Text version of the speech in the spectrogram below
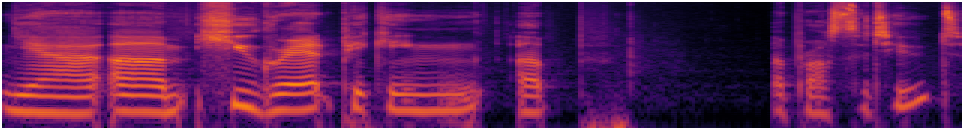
Yeah, um, Hugh Grant picking up a prostitute.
